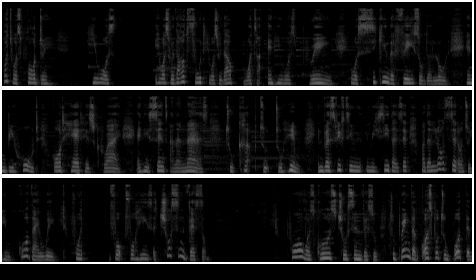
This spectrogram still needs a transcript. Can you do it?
What was Paul doing? He was he was without food, he was without water, and he was praying. He was seeking the face of the Lord. And behold, God heard his cry, and he sent Ananias to come to, to him. In verse 15, we see that he said, But the Lord said unto him, Go thy way, for for, for he is a chosen vessel. Paul was God's chosen vessel to bring the gospel to both the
